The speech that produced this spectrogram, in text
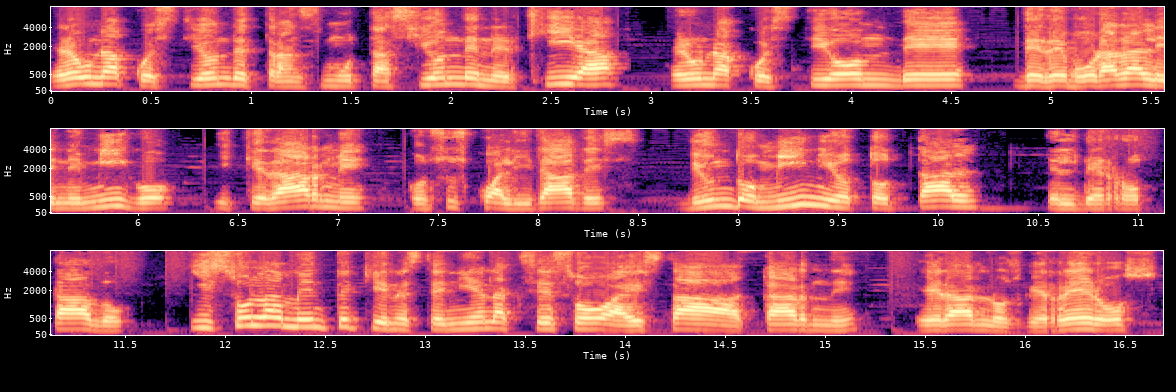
era una cuestión de transmutación de energía, era una cuestión de, de devorar al enemigo y quedarme con sus cualidades, de un dominio total del derrotado. Y solamente quienes tenían acceso a esta carne eran los guerreros,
